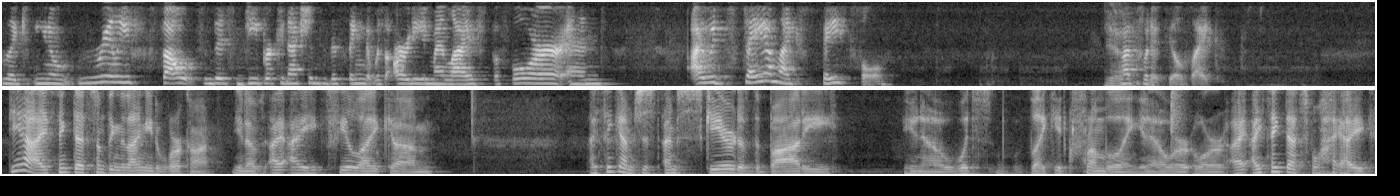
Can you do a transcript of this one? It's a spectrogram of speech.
like you know really felt this deeper connection to this thing that was already in my life before. And i would say i'm like faithful. Yeah. That's what it feels like. Yeah i think that's something that i need to work on. You know i, I feel like um, i think i'm just i'm scared of the body you know what's like it crumbling you know or or I, I think that's why I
